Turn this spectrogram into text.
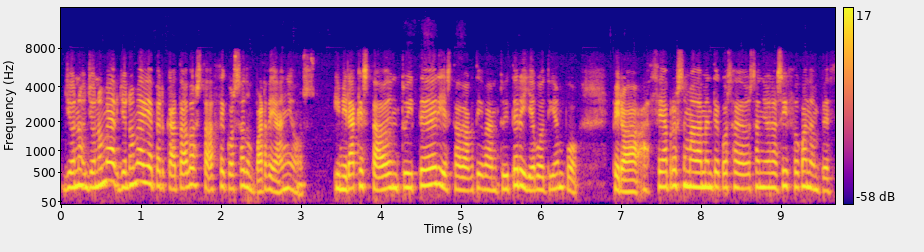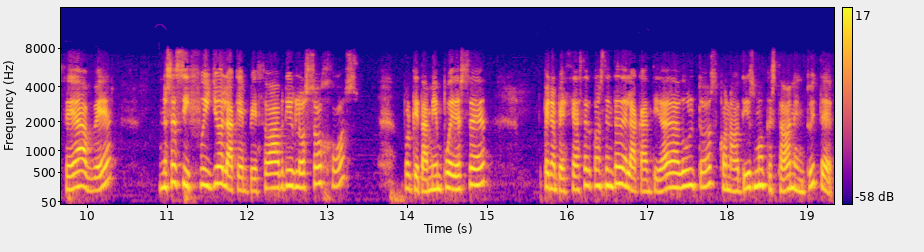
Yo no, yo, no me, yo no me había percatado hasta hace cosa de un par de años. Y mira que he estado en Twitter y he estado activa en Twitter y llevo tiempo. Pero hace aproximadamente cosa de dos años así fue cuando empecé a ver, no sé si fui yo la que empezó a abrir los ojos, porque también puede ser, pero empecé a ser consciente de la cantidad de adultos con autismo que estaban en Twitter.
